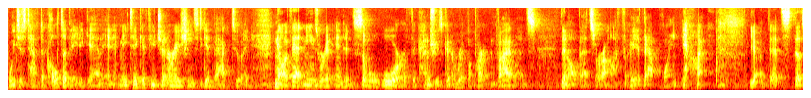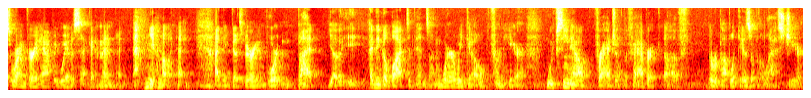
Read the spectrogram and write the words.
we just have to cultivate again, and it may take a few generations to get back to it. Now, if that means we're going to end in civil war, if the country's going to rip apart in violence, then all bets are off. I mean, at that point, you know, yeah, that's that's where I'm very happy we have a Second Amendment. you know, I think that's very important. But you know, I think a lot depends on where we go from here. We've seen how fragile the fabric of the republic is over the last year.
